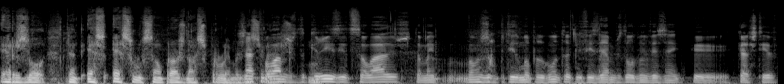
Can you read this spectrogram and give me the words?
é, resol... Portanto, é, é solução para os nossos problemas. Já falámos de crise e de salários, também vamos repetir uma pergunta que lhe fizemos da última vez em que cá esteve.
